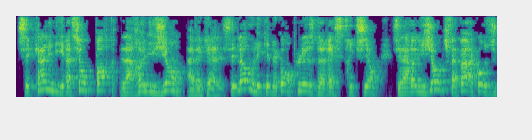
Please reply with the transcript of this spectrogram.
c'est quand l'immigration porte la religion avec elle. C'est là où les Québécois ont plus de restrictions. C'est la religion qui fait peur à cause du,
